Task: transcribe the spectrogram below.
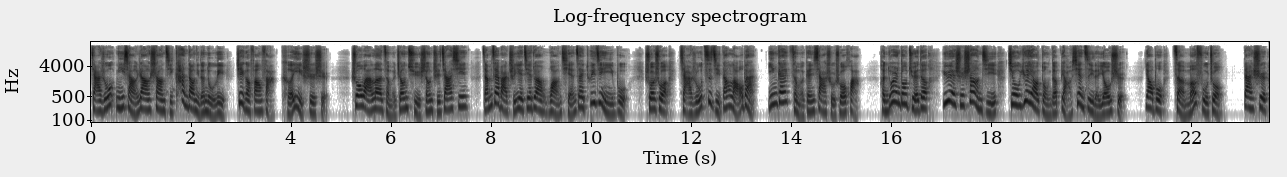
假如你想让上级看到你的努力，这个方法可以试试。说完了怎么争取升职加薪，咱们再把职业阶段往前再推进一步，说说假如自己当老板，应该怎么跟下属说话。很多人都觉得越是上级就越要懂得表现自己的优势，要不怎么服众？但是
